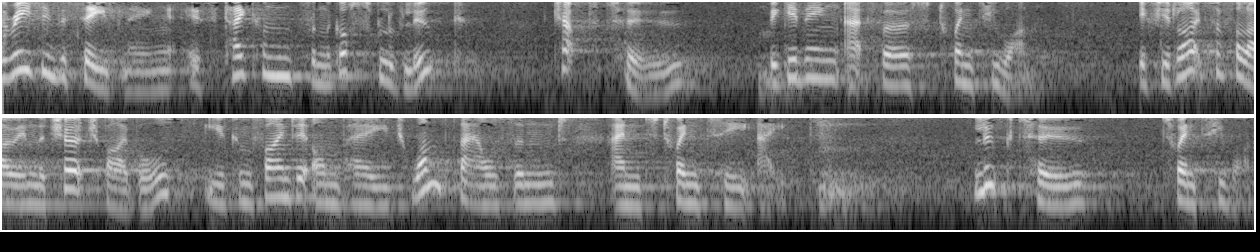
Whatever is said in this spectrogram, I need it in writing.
The reading this evening is taken from the Gospel of Luke, chapter 2, beginning at verse 21. If you'd like to follow in the church Bibles, you can find it on page 1028. Luke 2, 21.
